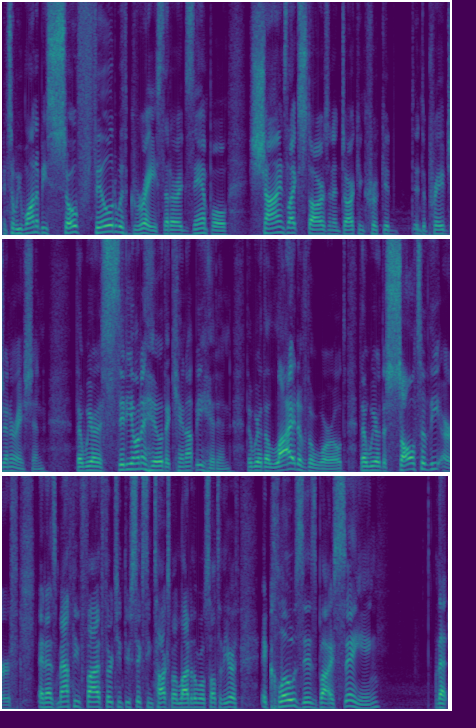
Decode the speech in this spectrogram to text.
And so we want to be so filled with grace that our example shines like stars in a dark and crooked and depraved generation that we are a city on a hill that cannot be hidden, that we are the light of the world, that we are the salt of the earth. And as Matthew 5 13 through 16 talks about light of the world, salt of the earth, it closes by saying that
